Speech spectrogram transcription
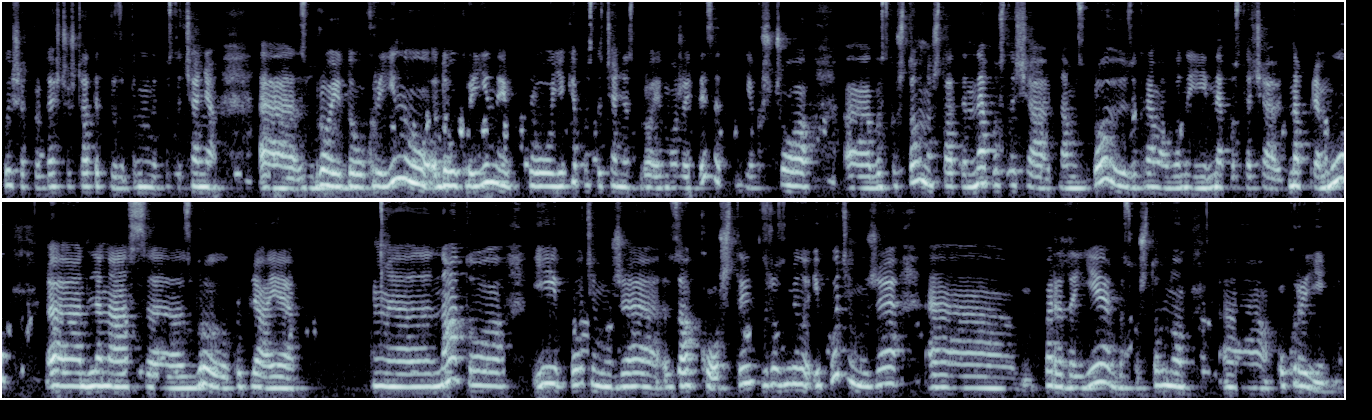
пише про те, що Штати призупинили постачання зброї до України до України, про яке постачання зброї може йтися, якщо безкоштовно Штати не постачають нам зброю, зокрема, вони її не постачають напряму для нас. Зброю купляє. Е, НАТО і потім уже за кошти, зрозуміло, і потім уже е, передає безкоштовно е, Україні.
